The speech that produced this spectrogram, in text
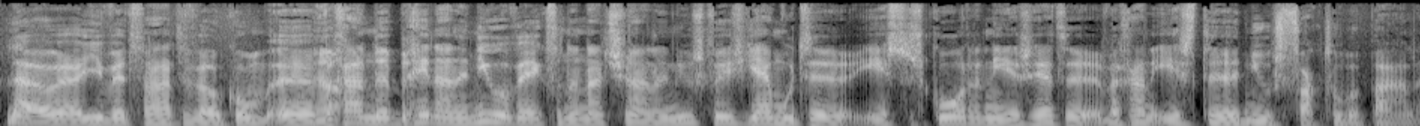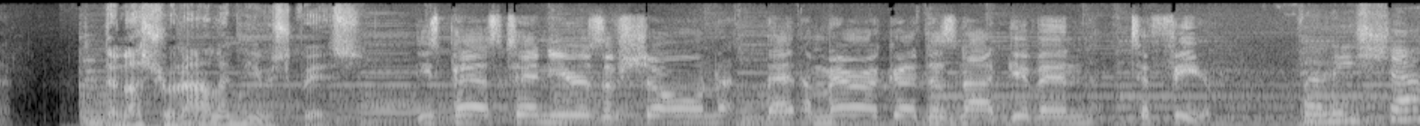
Nou, eh, je bent van harte welkom. Eh, We gaan eh, beginnen aan de nieuwe week van de Nationale Nieuwsquiz. Jij moet de eerste score neerzetten. We gaan eerst de nieuwsfactor bepalen. De Nationale Nieuwsquiz. These past 10 years have shown that America does not give in to fear. Felicia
